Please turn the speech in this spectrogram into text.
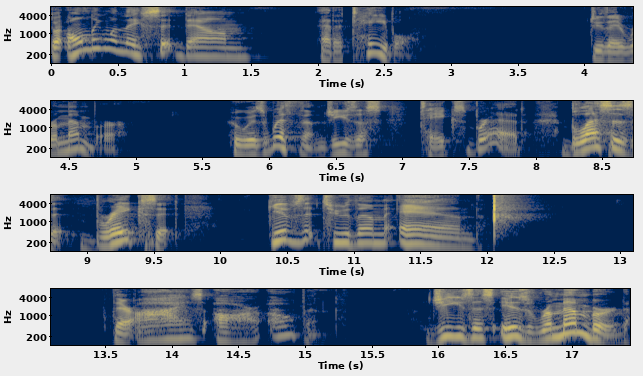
But only when they sit down at a table do they remember who is with them. Jesus takes bread, blesses it, breaks it, gives it to them, and their eyes are opened. Jesus is remembered.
